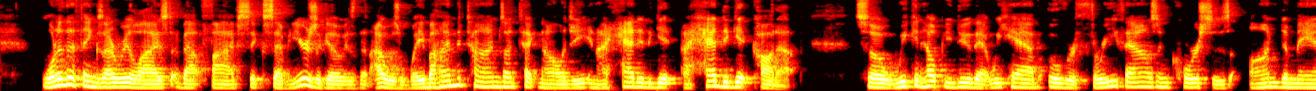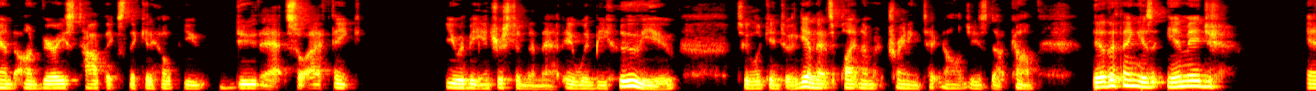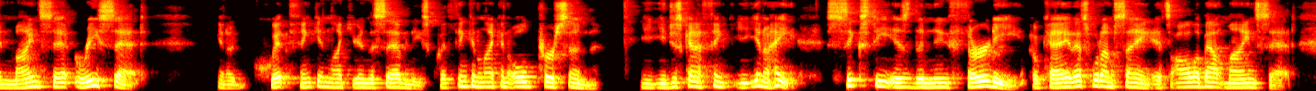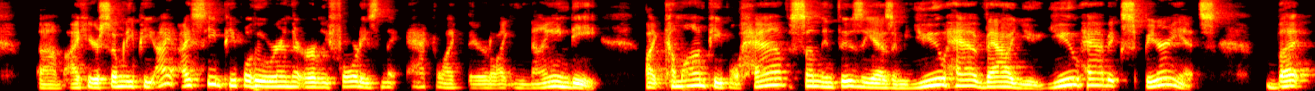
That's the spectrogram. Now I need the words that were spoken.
One of the things I realized about five, six, seven years ago is that I was way behind the times on technology, and I had to get I had to get caught up. So we can help you do that. We have over 3,000 courses on demand on various topics that can help you do that. So I think you would be interested in that. It would behoove you to look into it. Again, that's platinumtrainingtechnologies.com. The other thing is image and mindset reset. You know, quit thinking like you're in the 70s, quit thinking like an old person. You, you just got to think, you know, hey, 60 is the new 30. Okay. That's what I'm saying. It's all about mindset. Um, I hear so many people, I, I see people who are in their early 40s and they act like they're like 90 like, come on, people, have some enthusiasm. You have value, you have experience, but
